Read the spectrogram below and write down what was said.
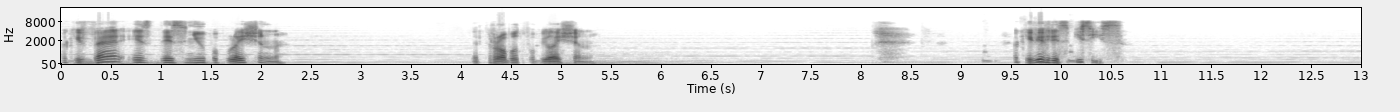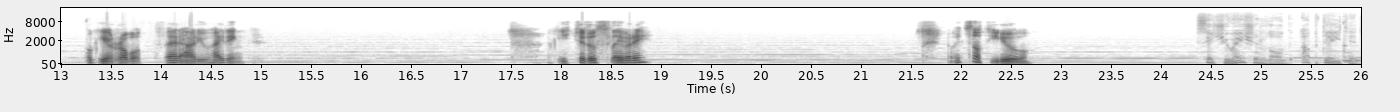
Okay, where is this new population? That robot population. Okay, we have the species. Okay, robot, where are you hiding? Okay, chattel slavery. No, it's not you. Situation log updated.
